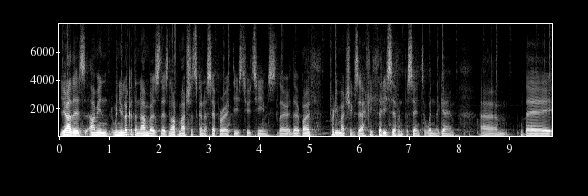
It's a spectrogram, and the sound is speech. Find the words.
Yeah, there's. I mean, when you look at the numbers, there's not much that's going to separate these two teams. They're they're both pretty much exactly 37% to win the game. Um, they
